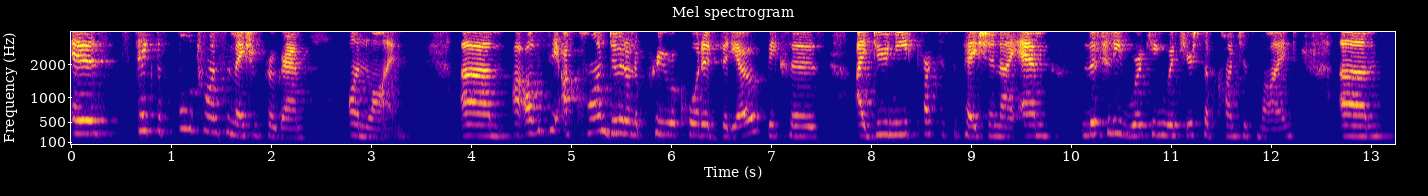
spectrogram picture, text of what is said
is to take the full transformation program online. Um, I, obviously, I can't do it on a pre recorded video because I do need participation. I am literally working with your subconscious mind. Um,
